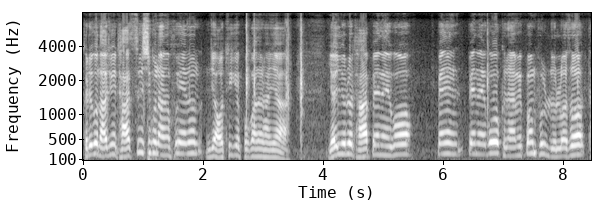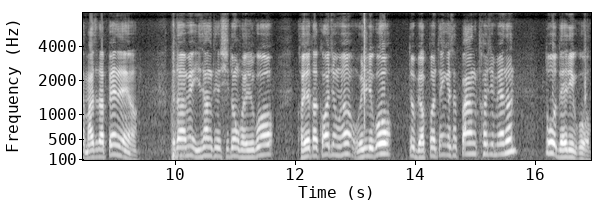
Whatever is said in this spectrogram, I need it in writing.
그리고 나중에 다 쓰시고 난 후에는 이제 어떻게 보관을 하냐? 연료를 다 빼내고 빼, 빼내고 그 다음에 펌프를 눌러서 다 마저 다 빼내요. 그 다음에 이 상태 시동 걸고 걸렸다 꺼지면 올리고 또 몇 번 당겨서 빵 터지면은 또 내리고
